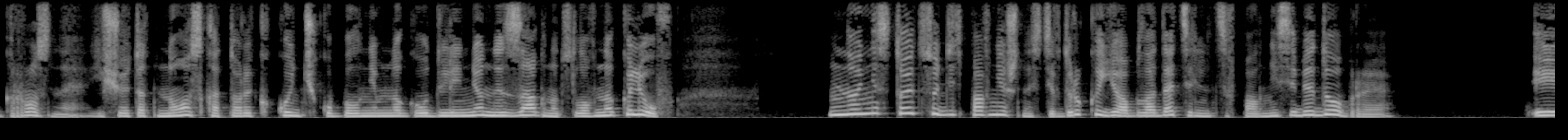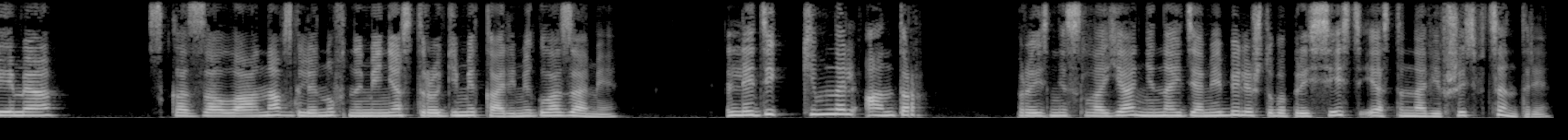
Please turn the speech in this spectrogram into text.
грозное. Еще этот нос, который к кончику был немного удлинен и загнут, словно клюв. Но не стоит судить по внешности. Вдруг ее обладательница вполне себе добрая. «Имя?» — сказала она, взглянув на меня строгими карими глазами. «Леди Кимнель Антер», — произнесла я, не найдя мебели, чтобы присесть и остановившись в центре.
